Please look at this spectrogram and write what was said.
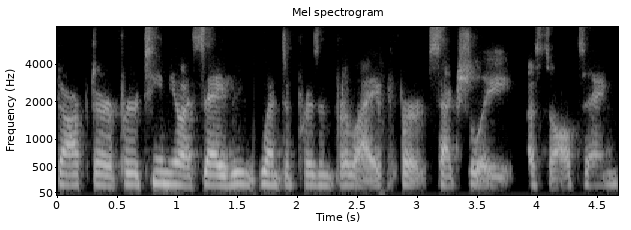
doctor for Team USA who went to prison for life for sexually assaulting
